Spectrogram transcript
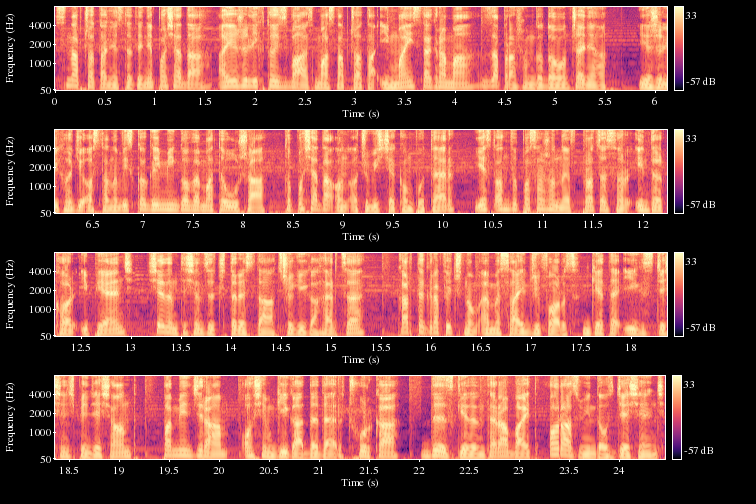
Snapchata niestety nie posiada, a jeżeli ktoś z Was ma Snapchata i ma Instagrama, zapraszam do dołączenia. Jeżeli chodzi o stanowisko gamingowe Mateusza, to posiada on oczywiście komputer, jest on wyposażony w procesor Intel Core i5 7403 GHz, kartę graficzną MSI GeForce GTX 1050, pamięć RAM 8 GB DDR4, dysk 1 TB oraz Windows 10.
